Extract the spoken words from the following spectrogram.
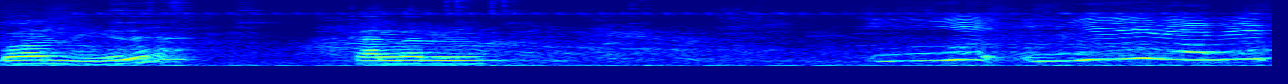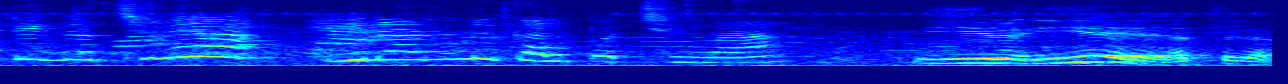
బాగున్నాయి కదా? కలరు? ఈ ఈ వెరైటీగా వచ్చినాయా ఈ రెండు కలిపి వచ్చినవా ఈ ఇయే? అత్తగా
